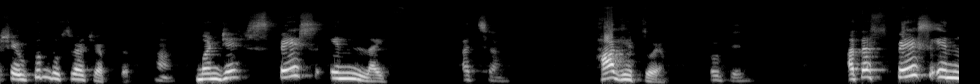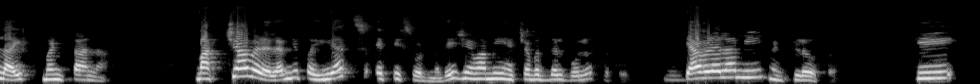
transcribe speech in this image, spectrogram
शेवटून दुसरा चॅप्टर. म्हणजे स्पेस इन लाईफ अच्छा. हा घेतोय ओके. आता स्पेस इन लाईफ म्हणताना मागच्या वेळेला म्हणजे पहिल्याच एपिसोडमध्ये जेव्हा मी ह्याच्याबद्दल बोलत होते त्यावेळेला मी म्हटलं होतं की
